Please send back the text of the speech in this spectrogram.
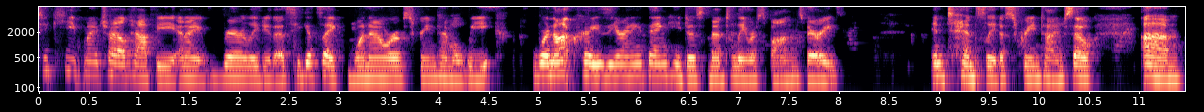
to keep my child happy, and I rarely do this, he gets like one hour of screen time a week. We're not crazy or anything. He just mentally responds very intensely to screen time. So um,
